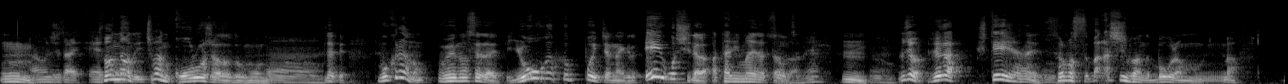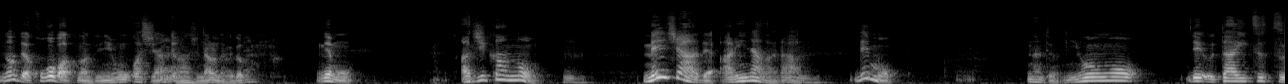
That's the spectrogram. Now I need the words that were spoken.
うん。あの時代、えーと。そんなこと一番の功労者だと思ううの、ん。だって僕らの上の世代って洋楽っぽいじゃないけど英語詞が当たり前だったんでね。うん、もちろんそれが否定じゃない。です、それも素晴らしいバンド。僕らもまあなんでココバットなんて日本語歌詞やんって話になるんだけど、うん。でもアジカンのうん。メジャーでありながら、うん。でもなんていうの日本語で歌いつつ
